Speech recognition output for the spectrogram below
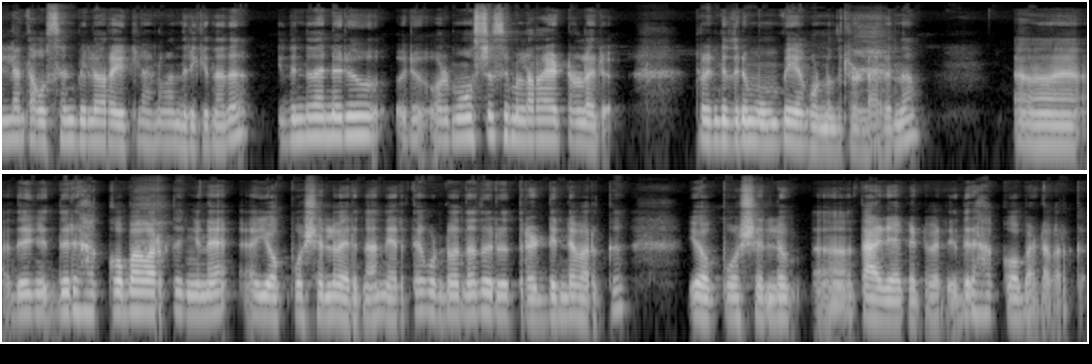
എല്ലാം തൗസൻഡ് ബിലോ റേറ്റിലാണ് വന്നിരിക്കുന്നത്. ഇതിന്റെ തന്നെ ഒരു ഒരു ഓൾമോസ്റ്റ് സിമിലർ ആയിട്ടുള്ളൊരു പ്രിന്റ് ഇതിന് മുമ്പ് ഞാൻ കൊണ്ടുവന്നിട്ടുണ്ടായിരുന്നു. അത് ഇതൊരു ഹക്കോബ വർക്ക് ഇങ്ങനെ യോക്ക് പോർഷനിൽ വരുന്ന നേരത്തെ കൊണ്ടുവന്നത് ഒരു ത്രെഡിന്റെ വർക്ക് യോക്ക് പോർഷനിലും താഴെയൊക്കെ ഇട്ട് വരുന്നത്. ഇതൊരു ഹക്കോബയുടെ വർക്ക്.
